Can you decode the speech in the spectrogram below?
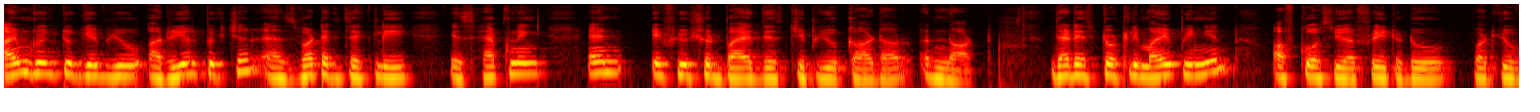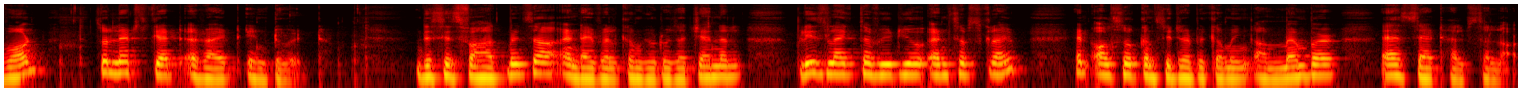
I'm going to give you a real picture as what exactly is happening and if you should buy this GPU card or not. That is totally my opinion. Of course, you are free to do what you want. So let's get right into it. This is Fahd Mirza and I welcome you to the channel. Please like the video and subscribe and also consider becoming a member as that helps a lot.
